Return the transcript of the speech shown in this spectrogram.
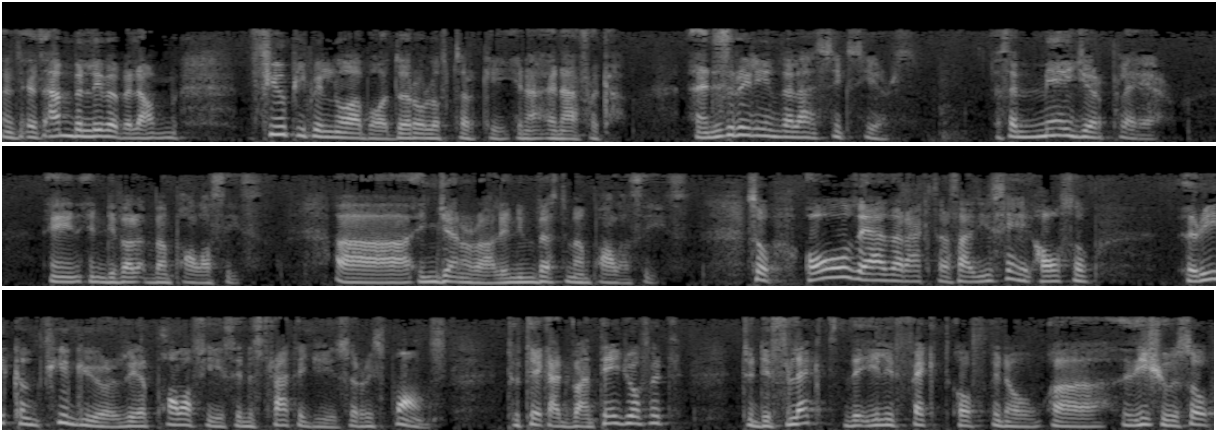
It's, it's unbelievable. Um, few people know about the role of Turkey in, in Africa. And this is really in the last six years. It's a major player in, in development policies, uh, in general, in investment policies. So all the other actors, as you say, also reconfigure their policies and strategies in response to take advantage of it, to deflect the ill effect of you know uh, the issue. So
